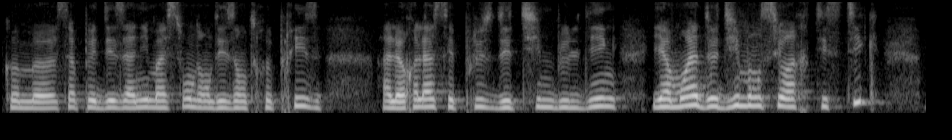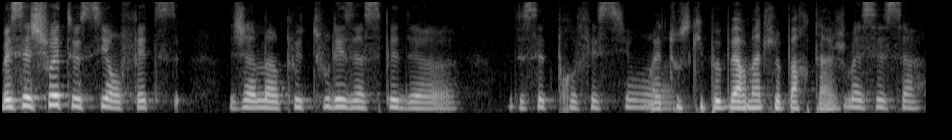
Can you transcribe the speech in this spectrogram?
comme euh, ça peut être des animations dans des entreprises. Alors là, c'est plus des team building. Il y a moins de dimensions artistiques, mais c'est chouette aussi, en fait. J'aime un peu tous les aspects de, de cette profession. Ouais, Tout ce qui peut permettre le partage. Mais c'est ça.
